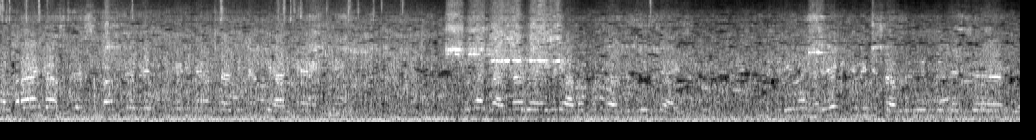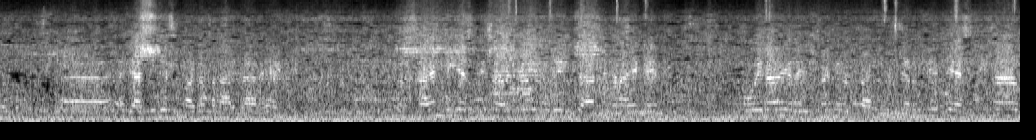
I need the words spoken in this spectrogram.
15 ਅਗਸਤ ਦੇ ਸੰਬੰਧ ਦੇ ਵਿੱਚ ਜਿਹੜੀਆਂ ਸਾਡੀਆਂ ਤਿਆਰੀਆਂ ਹੈਗੀਆਂ ਉਹਦਾ ਜਾਇਜ਼ਾ ਲਿਆ ਜਿਹੜੀ ਆਵਾਪੁਰ ਕਾਲਜ ਤੇ ਆਈ ਸੀ ਤਕਰੀਬਨ ਹਰੇਕ ਦੇ ਵਿੱਚ ਆਜ਼ਾਦੀ ਦੇ ਸਮਾਗਮ ਮਨਾਏ ਜਾ ਰਹੇ ਹਨ ਸਾਇਨ ਡੀਐਸਪੀ ਸਰਕਲ ਨੂੰ ਵੀ ਇੰਚਾਰਜ ਬਣਾਏ ਗਏ। ਉਹ ਇਹਨਾਂ ਦੇ ਅਰੇਂਜਮੈਂਟ ਨੂੰ ਸਟਾਬਲਿਸ਼ ਕਰਨਗੇ ਤੇ ਐਸਪੀ ਸਾਹਿਬ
